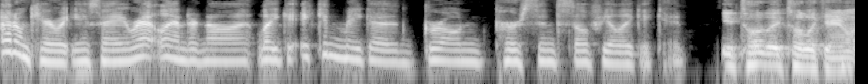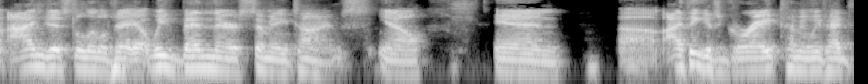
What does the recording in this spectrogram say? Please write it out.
I don't care what you say, Ratland or not. Like it can make a grown person still feel like a kid. It totally, totally can. I'm just a little Jay. We've been there so many times, you know, and uh, I think it's great. I mean, we've had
